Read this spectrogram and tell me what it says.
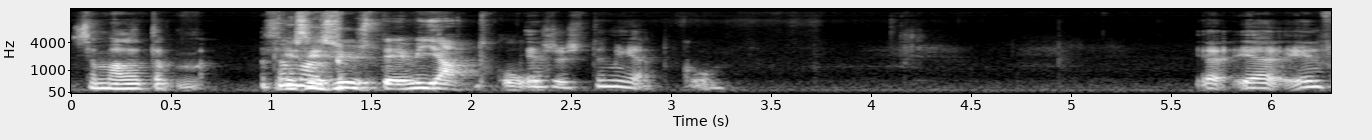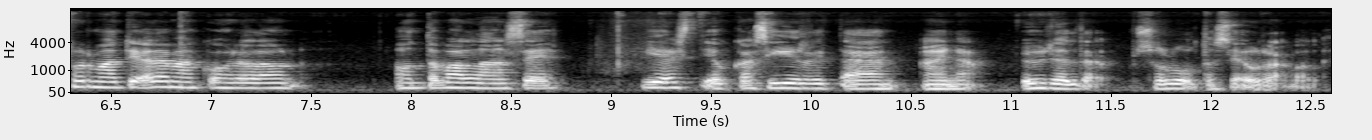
Samalla, samalla ja se systeemi jatkuu. Ja systeemi jatkuu. Ja, ja informaatio elämän kohdalla on, on tavallaan se viesti, joka siirretään aina yhdeltä solulta seuraavalle.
